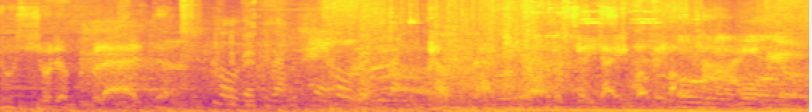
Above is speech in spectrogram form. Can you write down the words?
You should have fled. Hold it right there. Hold it right there. Come back here. The name of the Warrior.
